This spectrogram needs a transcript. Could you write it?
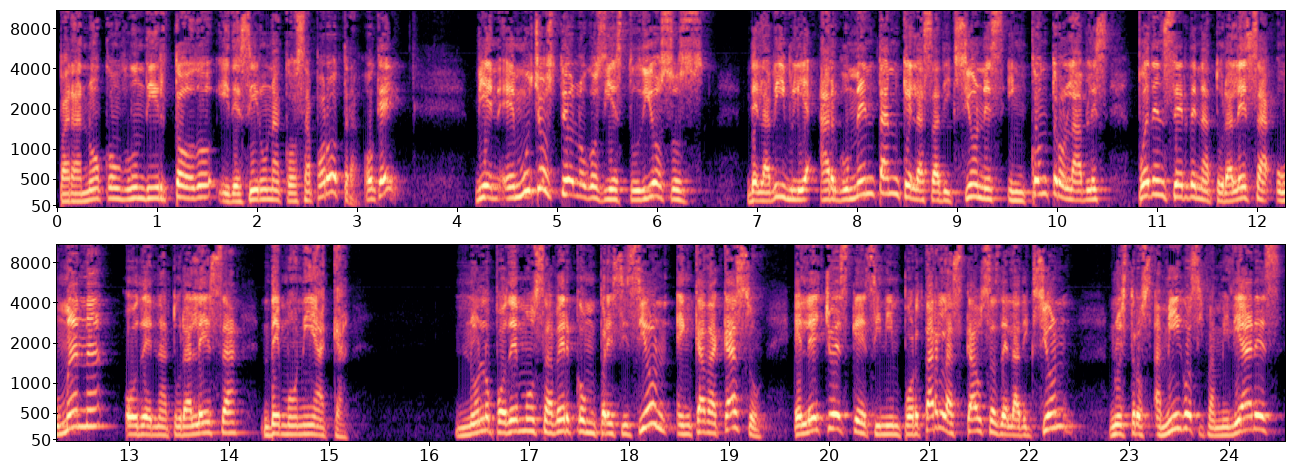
para no confundir todo y decir una cosa por otra, ¿ok? Bien, eh, muchos teólogos y estudiosos de la Biblia argumentan que las adicciones incontrolables pueden ser de naturaleza humana o de naturaleza demoníaca. No lo podemos saber con precisión en cada caso. El hecho es que sin importar las causas de la adicción, nuestros amigos y familiares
